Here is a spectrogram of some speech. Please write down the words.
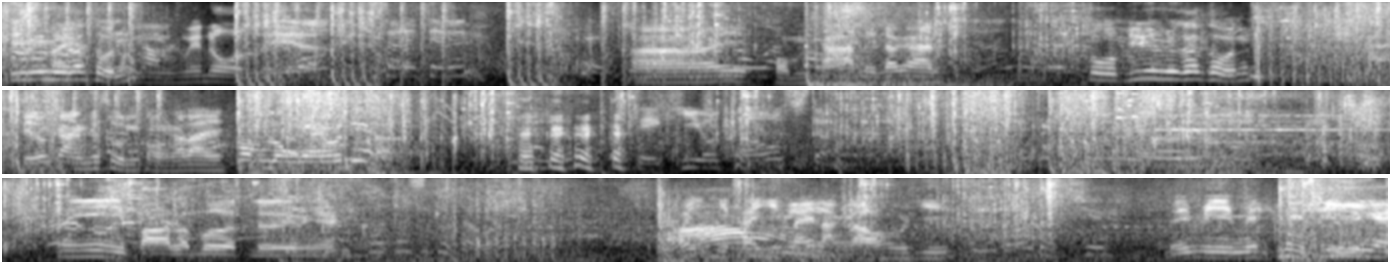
พี่ไม่มีกระสุนไม่โดนเลยอะไอผมชาร์จเลยแล้วกัน ตูพี่ไม่มีกระสุนพี่ต้องการกระสุนของอะไร ทำลงไงวะเนี่ย 敵を倒した นี่ปาระเบิดเลยไง 片付けたわ เฮ้ยมีใครยิงไล่หลังเราเมื่อกี้ ไม่มีไม่มี นี่ไง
